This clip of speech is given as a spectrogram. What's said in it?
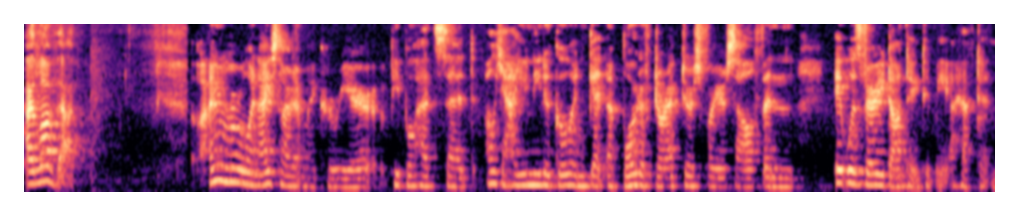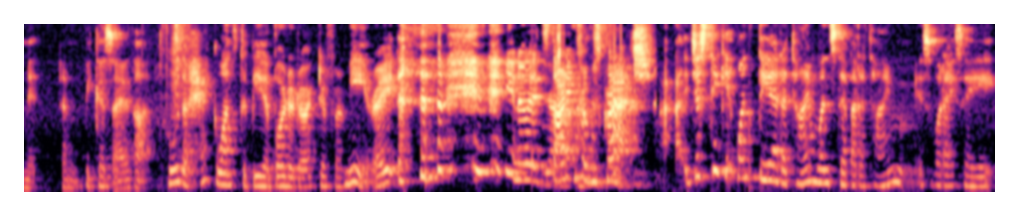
I love that. I remember when I started my career, people had said, "Oh yeah, you need to go and get a board of directors for yourself," and it was very daunting to me. I have to admit, um, because I thought, "Who the heck wants to be a board of director for me?" Right? you know, it's yeah. starting from scratch. I just take it one day at a time, one step at a time is what I say.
